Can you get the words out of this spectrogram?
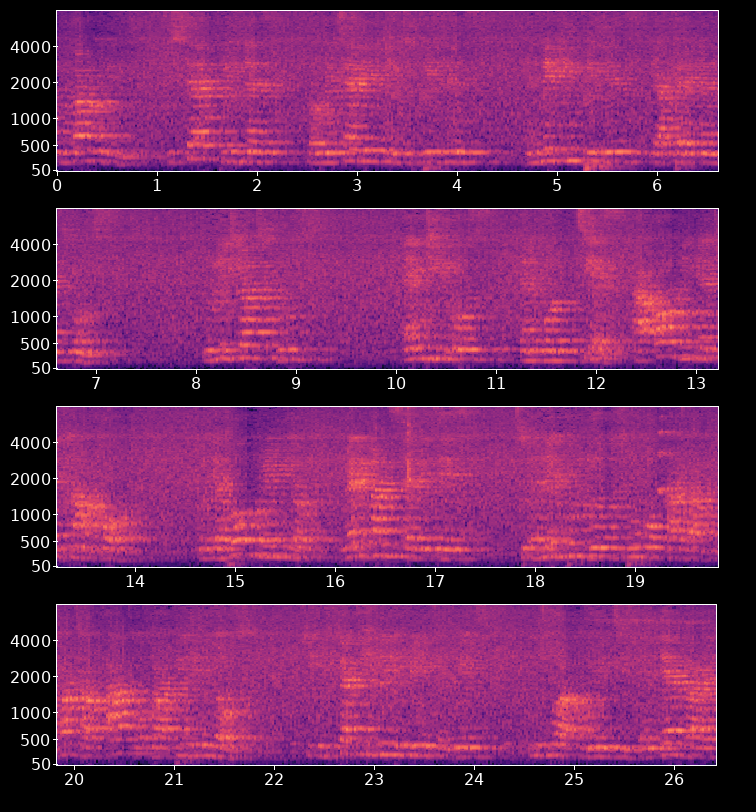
environment to serve prisoners from returning into prisons and making prisons their permanent homes. Religious groups, NGOs, and volunteers are all needed to come aboard with a whole range of relevant services to enable those who walk out out, out of our prison doors to effectively reintegrate into our communities and thereby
